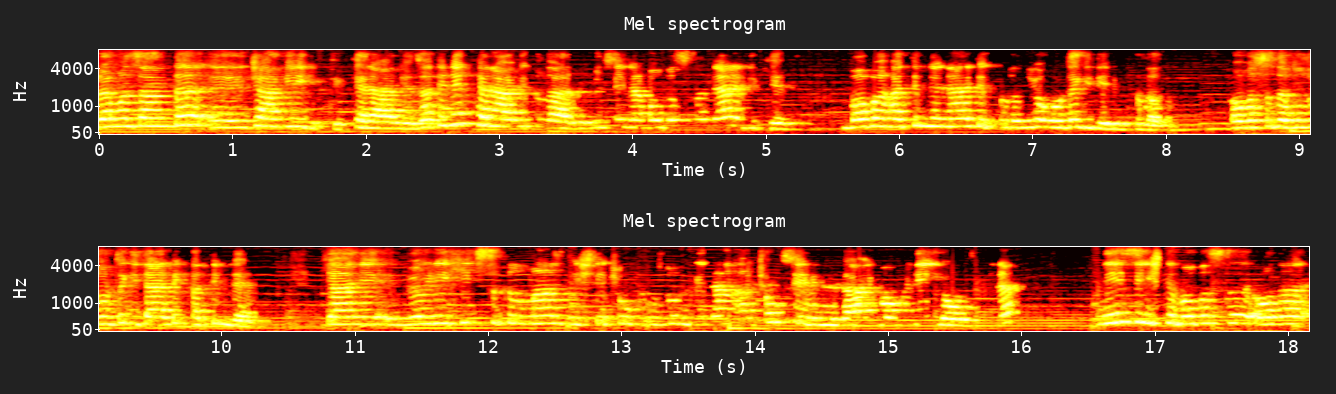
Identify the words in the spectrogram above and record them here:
Ramazan'da e, camiye gittik teraviye. Zaten hep teravih kılardı. Mesela babasına derdi ki baba hatimle nerede kılınıyor orada gidelim kılalım. Babası da bulurdu giderdik hatimle. Yani böyle hiç sıkılmazdı işte çok uzun günden çok sevinirdi. Ay baba ne iyi oldu filan. Neyse işte babası ona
